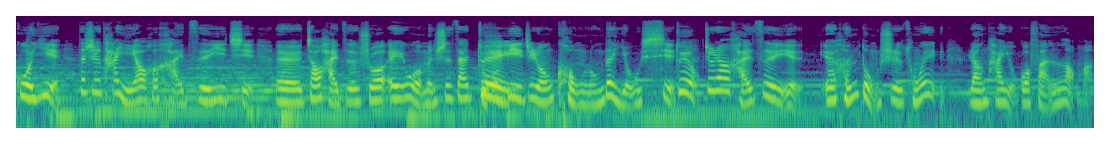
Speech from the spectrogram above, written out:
过夜，但是他也要和孩子一起，呃，教孩子说，哎，我们是在躲避这种恐龙的游戏，对，就让孩子也也很懂事，从未让他有过烦恼嘛。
